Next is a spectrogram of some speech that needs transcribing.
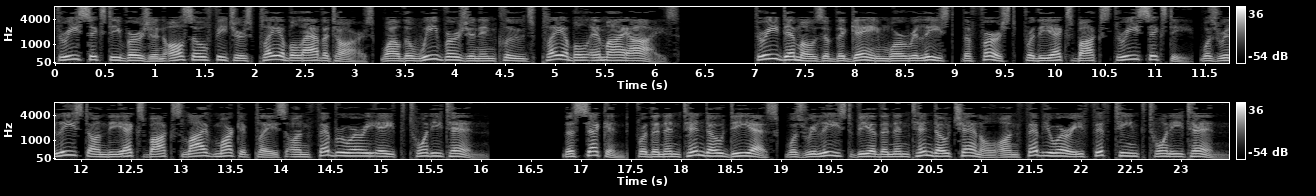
360 version also features playable avatars, while the Wii version includes playable MIIs. Three demos of the game were released, the first, for the Xbox 360, was released on the Xbox Live Marketplace on February 8, 2010. The second, for the Nintendo DS, was released via the Nintendo Channel on February 15, 2010.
